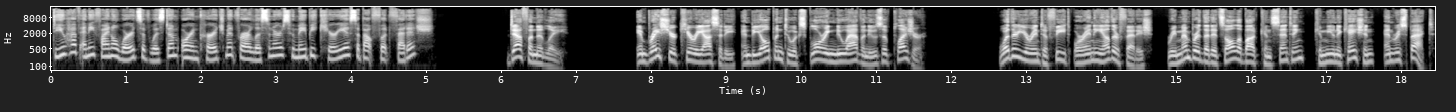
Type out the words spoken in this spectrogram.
do you have any final words of wisdom or encouragement for our listeners who may be curious about foot fetish? Definitely. Embrace your curiosity and be open to exploring new avenues of pleasure. Whether you're into feet or any other fetish, remember that it's all about consenting, communication, and respect.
